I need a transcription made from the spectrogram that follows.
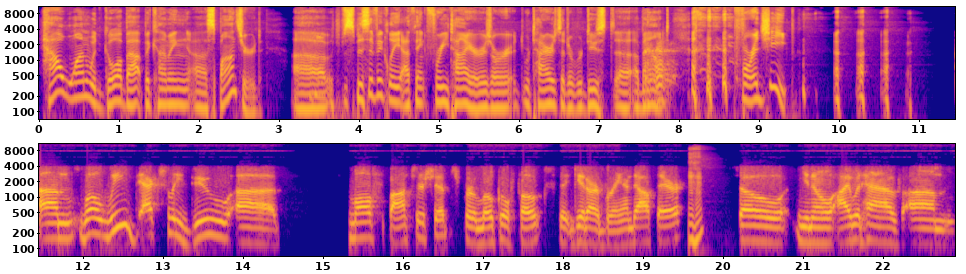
how one would go about becoming uh. Mm-hmm. Specifically, I think free tires or tires at a reduced uh, amount for a Jeep. um, well, we actually do uh, small sponsorships for local folks that get our brand out there. Mm-hmm. So, you know, I would have um,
